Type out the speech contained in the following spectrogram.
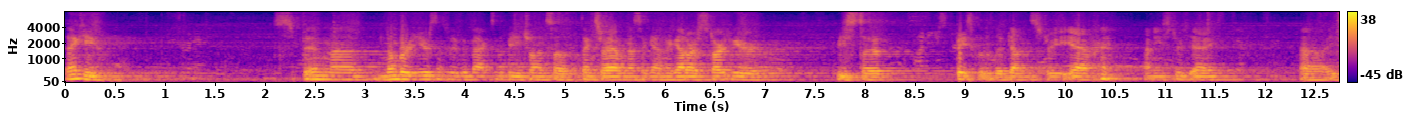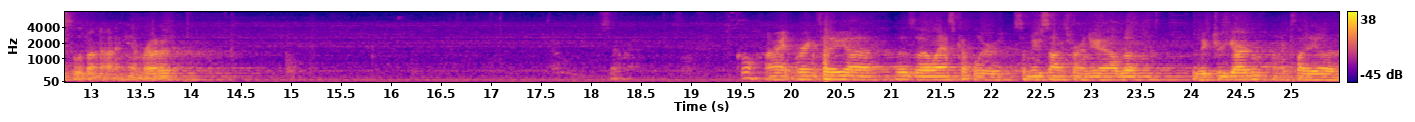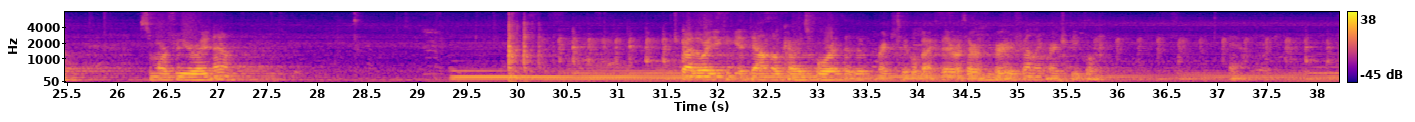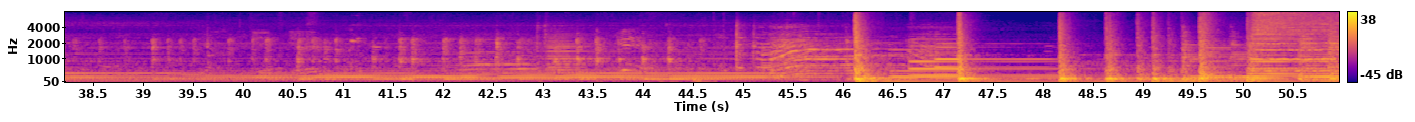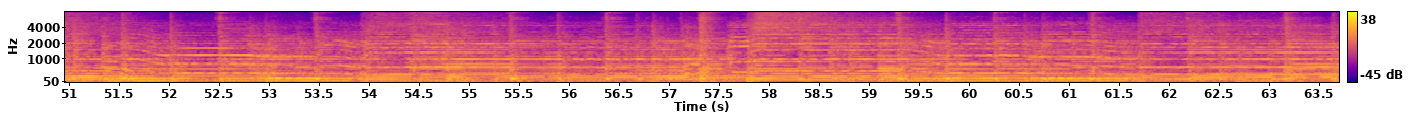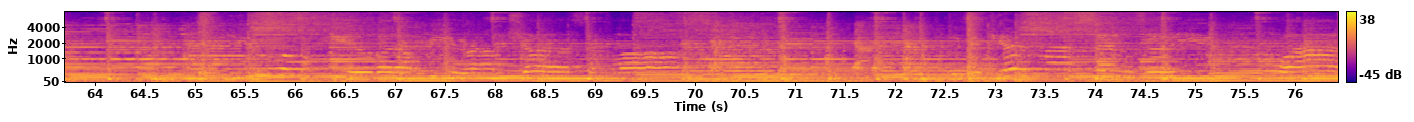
Thank you. It's been a number of years since we've been back to the Beachland, so thanks for having us again. We got our start here. We used to basically live down the street, yeah, on Easter Day. Uh, I used to live on Nottingham Road. So, cool. All right, we're gonna play uh, those uh, last couple are some new songs for our new album, The Victory Garden. I'm gonna play uh, some more for you right now. Which, by the way, you can get download cards for at the merch table back there with our very friendly merch people. love.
